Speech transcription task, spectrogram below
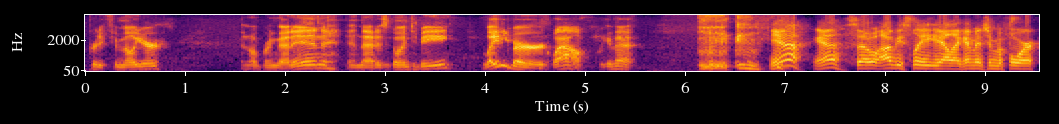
pretty familiar. And I'll bring that in. And that is going to be Lady Bird. Wow. Look at that. yeah, yeah. So obviously, yeah, like I mentioned before,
